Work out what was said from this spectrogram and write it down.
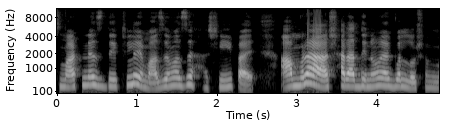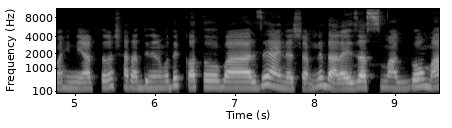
স্মার্টনেস দেখলে মাঝে মাঝে হাসি পায়। আমরা সারাদিনেও একবার লসুন মাহিনী আর তোরা সারাদিনের মধ্যে কতবার যে আয়নার সামনে দাঁড়াই যাস মাগো মা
